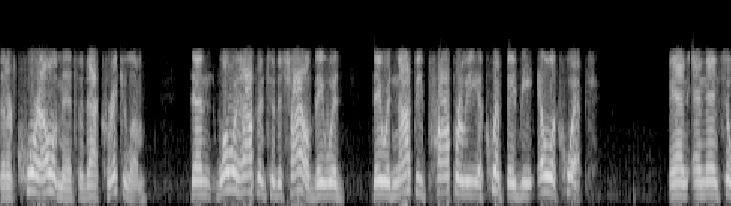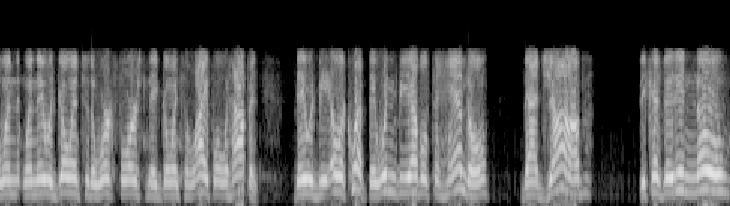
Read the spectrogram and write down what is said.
that are core elements of that curriculum, then what would happen to the child? They would they would not be properly equipped. They'd be ill-equipped. And and then so when when they would go into the workforce and they'd go into life, what would happen? They would be ill-equipped. They wouldn't be able to handle that job because they didn't know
